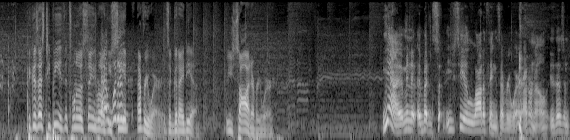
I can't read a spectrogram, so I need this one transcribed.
because STP is it's one of those things where like That you see it everywhere. It's a good idea. You saw it everywhere. Yeah, I mean, uh, but you see a lot of things everywhere. I don't know. It doesn't.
